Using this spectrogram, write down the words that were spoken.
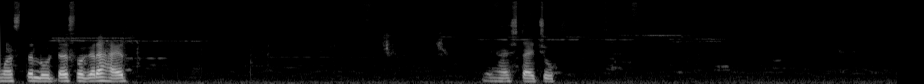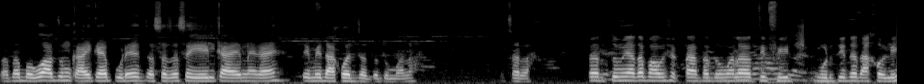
मस्त लोटस वगैरे आहेत. हा स्टॅच्यू आता बघू अजून काय काय पुढे जसं जसं येईल काय ना काय ते मी दाखवत जातो तुम्हाला. चला. तर तुम्ही आता पाहू शकता आता तुम्हाला ती फीट मूर्ती तर दाखवली.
